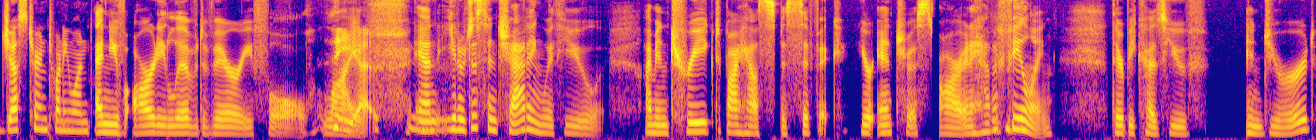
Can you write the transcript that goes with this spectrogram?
just turned 21. and you've already lived a very full life. Yes. And, mm-hmm. you know, just in chatting with you, I'm intrigued by how specific your interests are. And I have a feeling they're because you've endured,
